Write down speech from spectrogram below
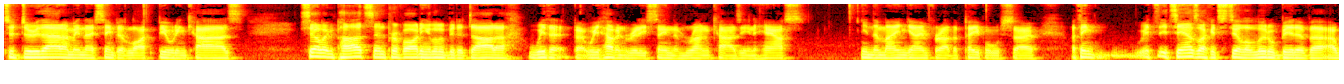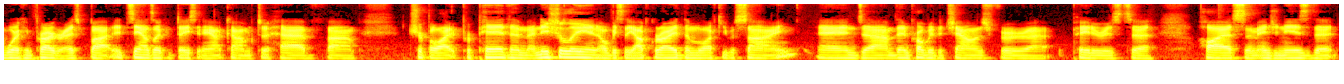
to do that. I mean, they seem to like building cars selling parts and providing a little bit of data with it, but we haven't really seen them run cars in house in the main game for other people. So I think it, it sounds like it's still a little bit of a, a, work in progress, but it sounds like a decent outcome to have um, Triple Eight prepare them initially and obviously upgrade them, like you were saying. And um, then probably the challenge for uh, Peter is to hire some engineers that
